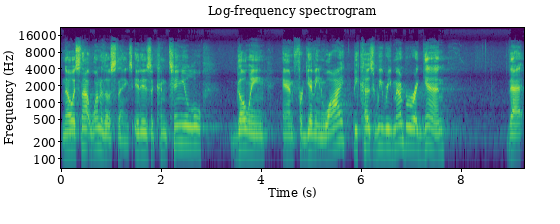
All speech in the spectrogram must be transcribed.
No, it's not one of those things. It is a continual going and forgiving. Why? Because we remember again that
